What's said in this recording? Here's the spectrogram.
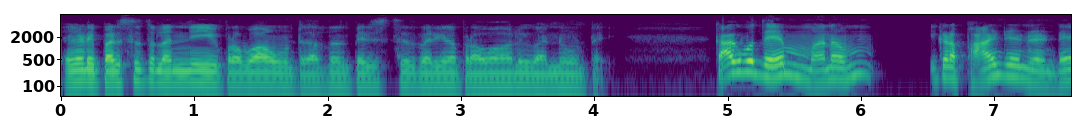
ఎందుకంటే పరిస్థితులన్నీ ప్రభావం ఉంటుంది అతని పరిస్థితి పెరిగిన ప్రభావాలు ఇవన్నీ ఉంటాయి. కాకపోతే మనం ఇక్కడ పాయింట్ ఏంటంటే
